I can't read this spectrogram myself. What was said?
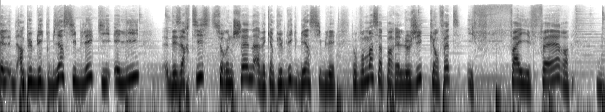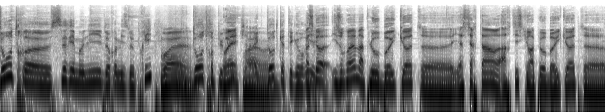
un public bien ciblé qui élit des artistes sur une chaîne avec un public bien ciblé. Donc pour moi, ça paraît logique qu'en fait, il faille faire d'autres euh, cérémonies de remise de prix Ouais. pour d'autres publics Ouais, avec ouais. d'autres catégories. Parce qu'ils ont quand même appelé au boycott. euh, Il y a certains artistes qui ont appelé au boycott, euh,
